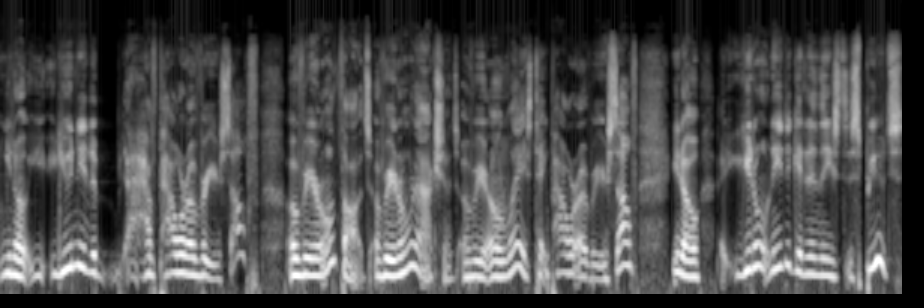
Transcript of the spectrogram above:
you know, you, need to have power over yourself, over your own thoughts, over your own actions, over your own ways. Take power over yourself. You know, you don't need to get in these disputes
